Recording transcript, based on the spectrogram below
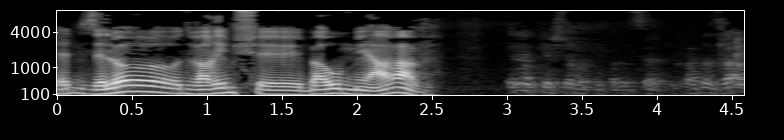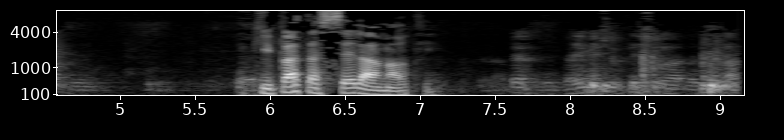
כן? זה לא דברים שבאו מערב. אין להם קשר לכיפת הסלע, כיפת הזהב זה... כיפת הסלע אמרתי. כן, האם יש קשר לזהב?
